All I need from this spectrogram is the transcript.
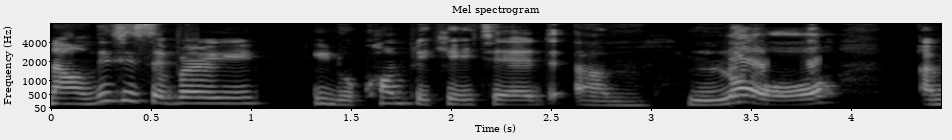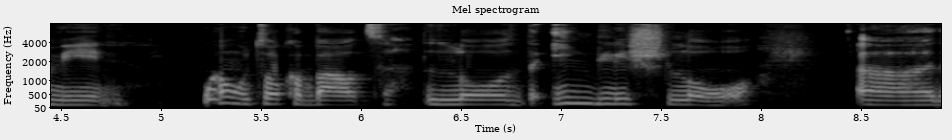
Now, this is a very you know complicated um, law. I mean, when we talk about law, the English law, uh,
